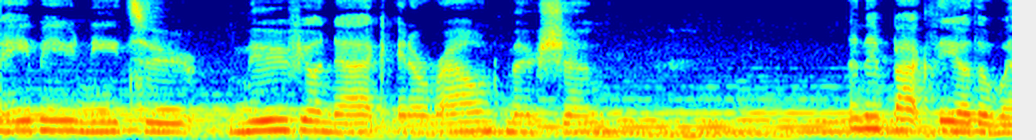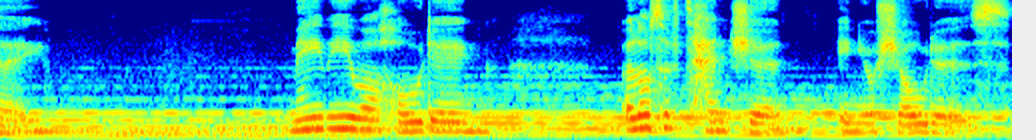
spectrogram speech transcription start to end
Maybe you need to move your neck in a round motion and then back the other way. Maybe you are holding a lot of tension in your shoulders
